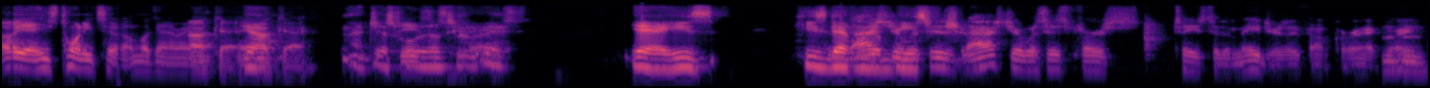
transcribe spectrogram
Oh yeah, he's 22. I'm looking at it right now. Okay. Yeah. Okay. I just pulled it up to you. Yeah. Christ. yeah, he's he's definitely last a year was beast. for his sure. last year was his first taste of the majors, if I'm correct, right? Mhm.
